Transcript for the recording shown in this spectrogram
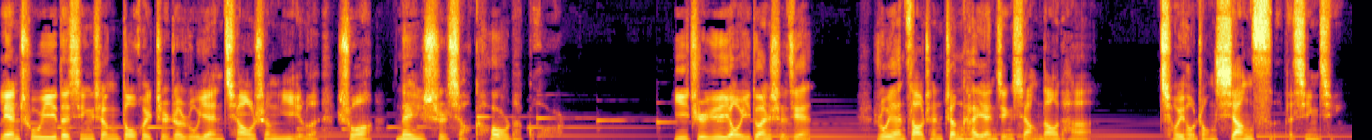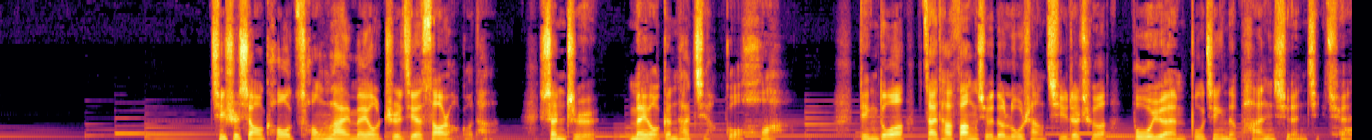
连初一的新生都会指着如燕悄声议论，说那是小寇的果以至于有一段时间，如燕早晨睁开眼睛想到他，就有种想死的心情。其实小寇从来没有直接骚扰过他，甚至没有跟他讲过话，顶多在他放学的路上骑着车不远不近地盘旋几圈。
